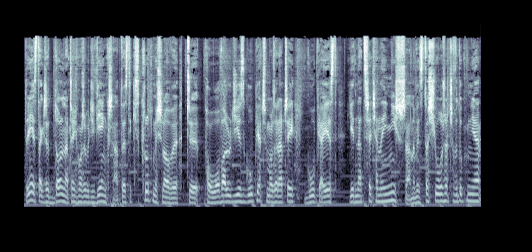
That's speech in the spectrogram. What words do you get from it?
to nie jest tak, że dolna część może być większa. To jest taki skrót myślowy, czy połowa ludzi jest głupia, czy może raczej głupia jest jedna trzecia najniższa. No więc to siłą rzeczy według mnie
